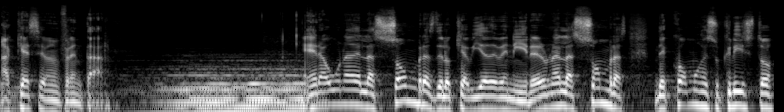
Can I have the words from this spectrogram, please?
a qué se va a enfrentar. Era una de las sombras de lo que había de venir, era una de las sombras de cómo Jesucristo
